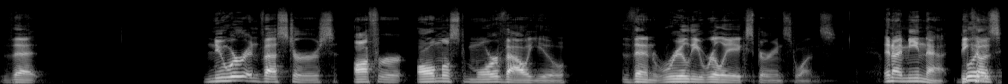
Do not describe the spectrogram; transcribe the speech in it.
that newer investors offer almost more value than really, really experienced ones. And I mean that because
